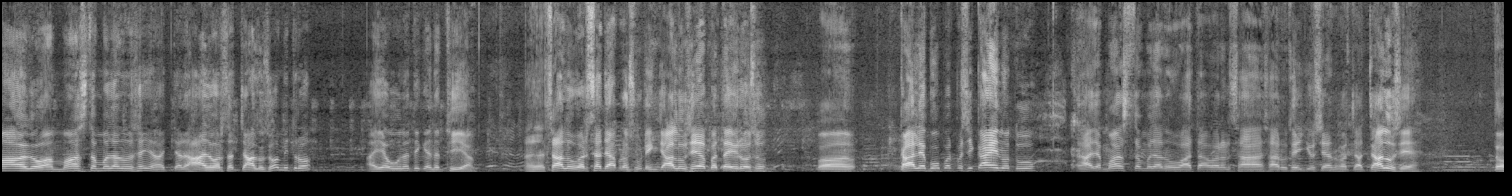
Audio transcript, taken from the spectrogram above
માહોલ જો આ મસ્ત મજાનું છે અત્યારે હાલ વરસાદ ચાલુ છે મિત્રો. આ એવું નથી કે નથી એમ. અને ચાલુ વરસાદે આપણો શૂટિંગ ચાલુ છે બતાવી રહ્યો છું. પણ કાલે બપોર પછી કાંઈ નહોતું. આજે મસ્ત મજાનું વાતાવરણ સારું થઈ ગયું છે અને વરસાદ ચાલુ છે. તો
